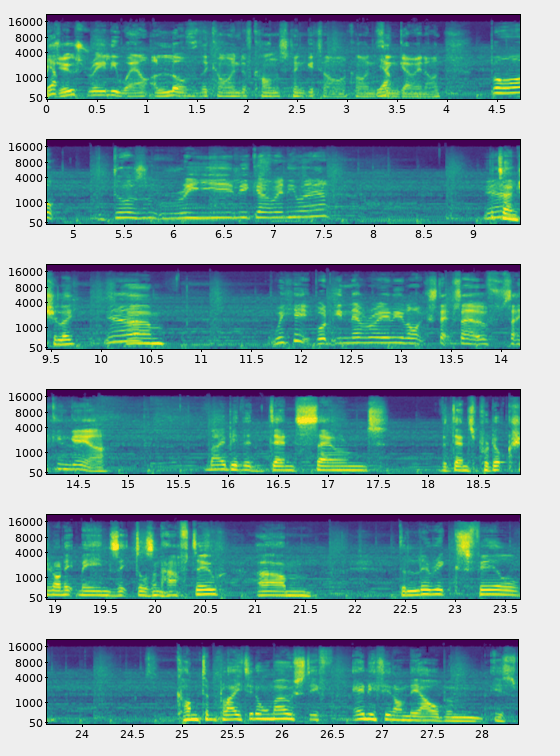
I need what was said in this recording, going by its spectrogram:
Yep. produced really well. I love the kind of constant guitar kind of Yep. thing going on, but doesn't really go anywhere. Yeah, Potentially. Yeah. Um, we hit, but it never really like steps out of second gear. maybe the dense sound, the dense production on it means it doesn't have to. Um, the lyrics feel contemplated almost. If anything on the album is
